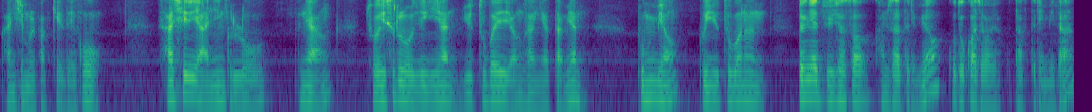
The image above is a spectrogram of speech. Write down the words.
관심을 받게 되고 사실이 아닌 글로 그냥 조회수를 올리기 위한 유튜버의 영상이었다면 분명 그 유튜버는 시청해 주셔서 감사드리며 구독과 좋아요 부탁드립니다.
